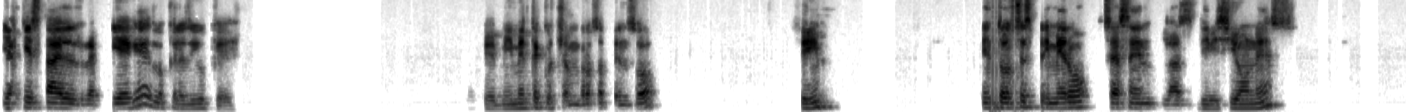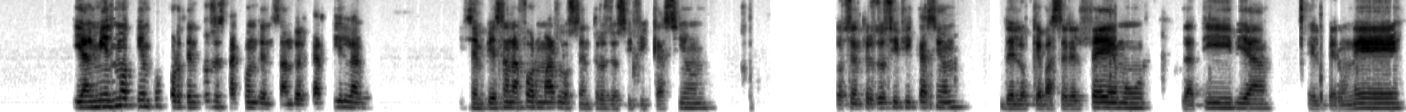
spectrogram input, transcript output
Y aquí está el repliegue, es lo que les digo que, que mi mente cochambrosa pensó. ¿Sí? Entonces, primero se hacen las divisiones y al mismo tiempo por dentro se está condensando el cartílago y se empiezan a formar los centros de osificación. Los centros de osificación de lo que va a ser el fémur, la tibia, el peroné,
